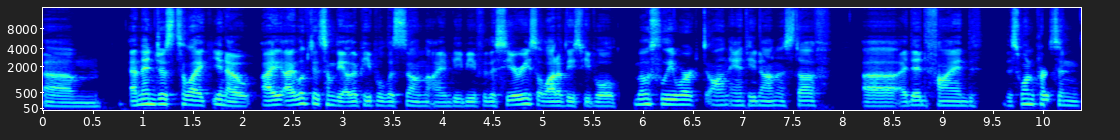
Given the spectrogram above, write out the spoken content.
Um, and then just to like, you know, I, I looked at some of the other people listed on the IMDb for the series. A lot of these people mostly worked on Aunty Donna stuff. Uh, I did find this one person,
